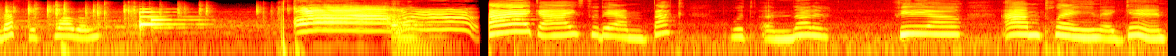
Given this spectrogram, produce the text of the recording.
That's the problem. Ah! Hi guys, today I'm back with another video. I'm playing again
